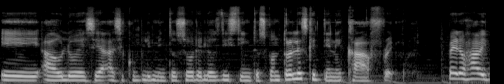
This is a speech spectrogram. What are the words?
eh, AWS hace cumplimiento sobre los distintos controles que tiene cada framework. Pero Javi,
